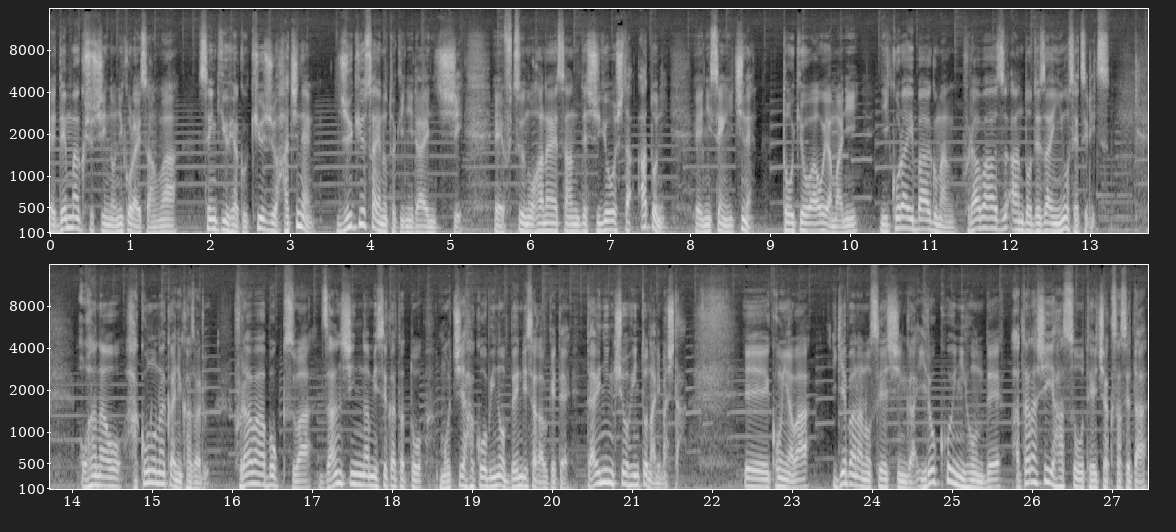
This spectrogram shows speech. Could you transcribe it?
デンマーク出身のニコライさんは1998年19歳の時に来日しえ普通のお花屋さんで修行した後にえ2001年東京青山にニコライ・バーグマンフラワーズデザインを設立。お花を箱の中に飾るフラワーボックスは斬新な見せ方と持ち運びの便利さが受けて大人気商品となりました、えー今夜は生け花の精神が色濃い日本で新しい発想を定着させた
